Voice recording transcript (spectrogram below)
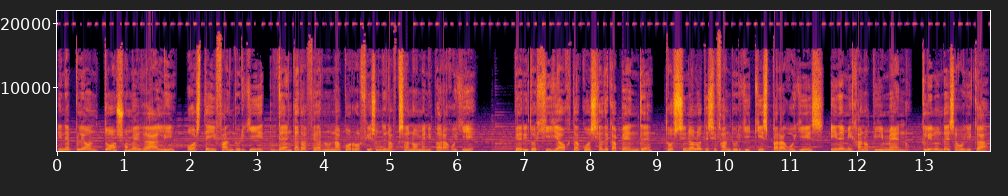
είναι πλέον τόσο μεγάλη ώστε οι φαντουργοί δεν καταφέρνουν να απορροφήσουν την αυξανόμενη παραγωγή. Περί το 1815 το σύνολο της υφαντουργικής παραγωγής είναι μηχανοποιημένο, κλείνουν τα εισαγωγικά.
